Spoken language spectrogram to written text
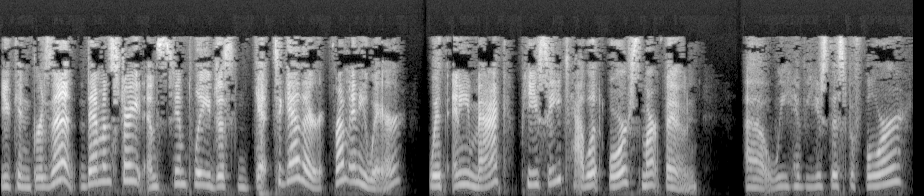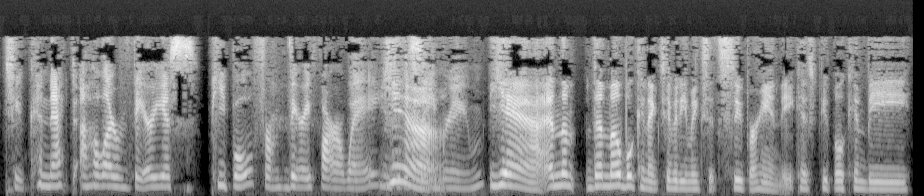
You can present, demonstrate, and simply just get together from anywhere with any Mac, PC, tablet, or smartphone. Uh, we have used this before to connect all our various people from very far away into Yeah. the same room. Yeah, and the the mobile connectivity makes it super handy because people can be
